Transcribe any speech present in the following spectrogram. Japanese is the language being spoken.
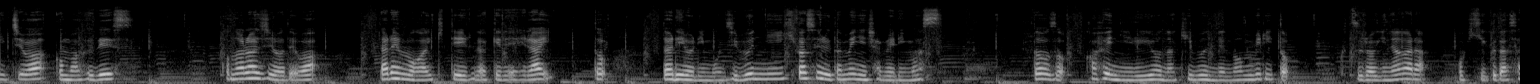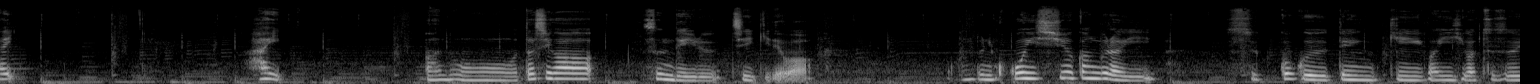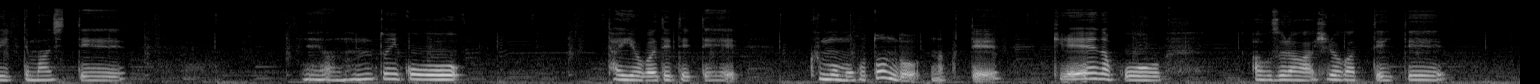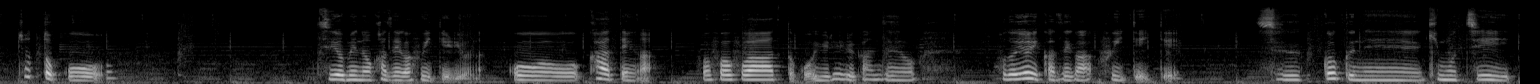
にちは、ごまふです。このラジオでは、誰もが生きているだけで偉いと、誰よりも自分に言い聞かせるために喋ります。どうぞカフェにいるような気分でのんびりとくつろぎながらお聞きください。はい。あのー私が住んでいる地域では、本当にここ1週間ぐらいすっごく天気がいい日が続いてましてねあの本当にこう太陽が出てて雲もほとんどなくて綺麗なこう青空が広がっていてちょっとこう強めの風が吹いているようなこうカーテンがふわふわふわっとこう揺れる感じの程よい風が吹いていてすっごくね気持ちいい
